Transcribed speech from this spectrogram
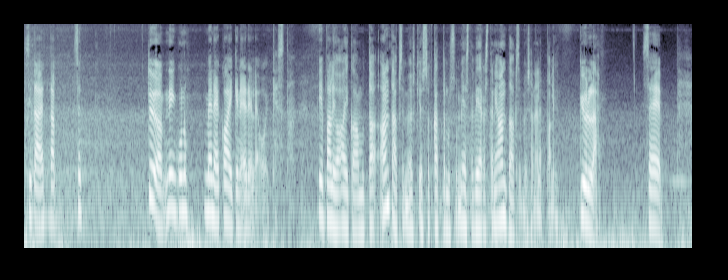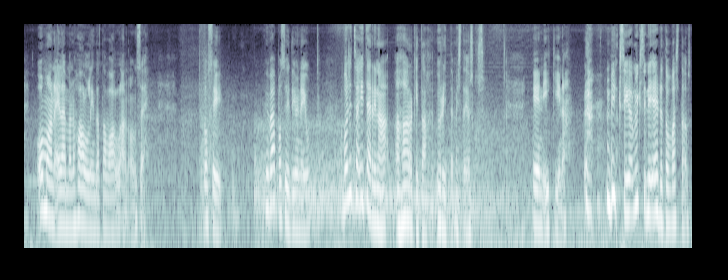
Sitä, että se työ niin kuin menee kaiken edelle oikeastaan. Vie paljon aikaa, mutta antaako se myöskin, jos olet katsonut sun miestä vierestä, niin antaako se myös hänelle paljon? Kyllä. Se oman elämän hallinta tavallaan on se tosi hyvä positiivinen juttu. Voisit sä Iterina harkita yrittämistä joskus? En ikinä. miksi, miksi niin ehdoton vastaus?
